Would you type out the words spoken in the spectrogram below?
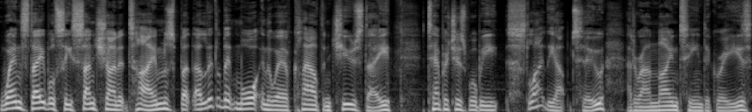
Wednesday will see sunshine at times, but a little bit more in the way of cloud than Tuesday. Temperatures will be slightly up to at around 19 degrees.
